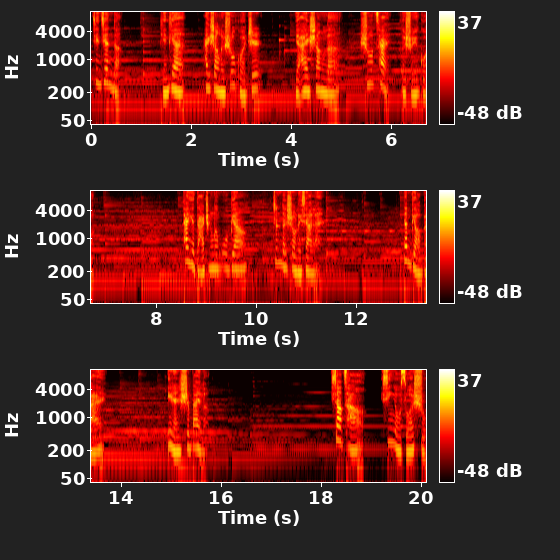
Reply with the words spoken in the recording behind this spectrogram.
渐渐的，甜甜爱上了蔬果汁，也爱上了蔬菜和水果。她也达成了目标，真的瘦了下来。但表白依然失败了。校草心有所属，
